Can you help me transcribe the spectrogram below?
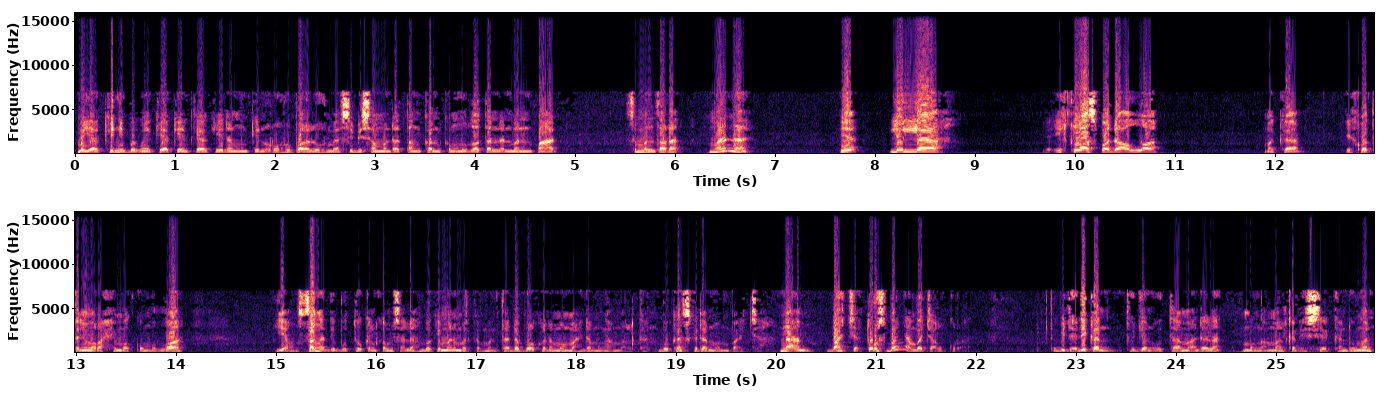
meyakini bagaimana keyakinan-keyakinan mungkin roh leluhur masih bisa mendatangkan kemudaratan dan manfaat. Sementara mana? Ya lillah. Ya ikhlas pada Allah. Maka ikhwatani rahimakumullah yang sangat dibutuhkan ke masalah bagaimana mereka mentadabbur dan memahami dan mengamalkan. Bukan sekedar membaca. Naam baca. Terus banyak baca Al-Qur'an. Tapi jadikan tujuan utama adalah mengamalkan isi kandungan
